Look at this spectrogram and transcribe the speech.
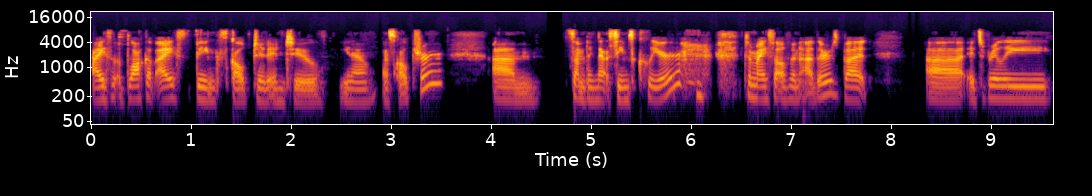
ice a block of ice being sculpted into you know a sculpture um, something that seems clear to myself and others, but uh, it's really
